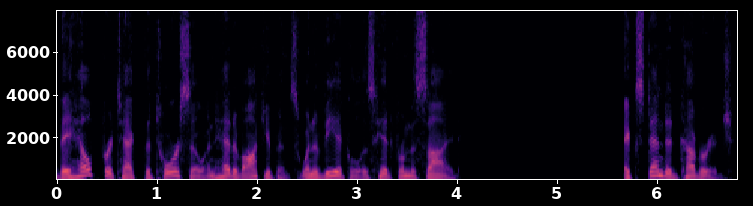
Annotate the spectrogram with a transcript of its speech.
They help protect the torso and head of occupants when a vehicle is hit from the side. Extended coverage.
